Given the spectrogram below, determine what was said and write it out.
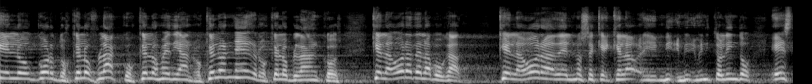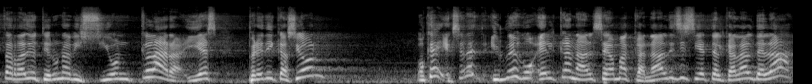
que los gordos, que los flacos, que los medianos, que los negros, que los blancos, que la hora del abogado que la hora del no sé qué, que la, ministro lindo, esta radio tiene una visión clara y es predicación. Ok, excelente. Y luego el canal se llama Canal 17, el canal de la.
